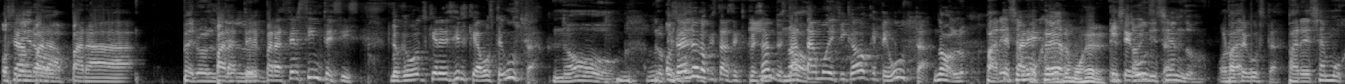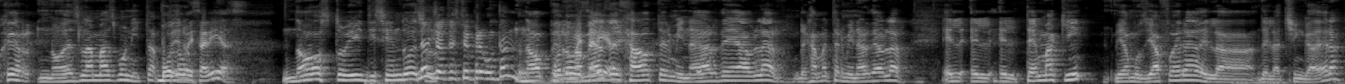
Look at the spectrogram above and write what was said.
O sea, Pero- para, para, Pero el- para, el- te- para hacer síntesis, lo que vos quieres decir es que a vos te gusta. No. lo O sea, eso es lo que estás expresando. Está No. tan modificado que te gusta. No, lo- parece parece? mujer. Parece mujer. ¿Y te Estoy gusta? diciendo. ¿O no pa- te gusta? Parece mujer, no es la más bonita. ¿Vos pero lo besarías? No estoy diciendo eso. No, yo te estoy preguntando. No, ¿Vos pero no me has dejado terminar de hablar. Déjame terminar de hablar. El, el- el tema aquí, digamos, ya fuera de la, de la chingadera,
